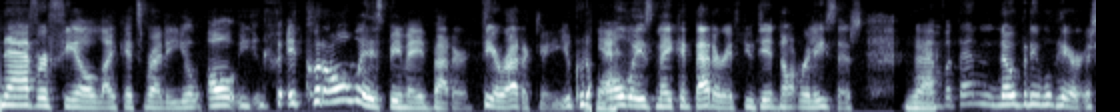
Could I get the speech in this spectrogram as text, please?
never feel like it's ready you'll all it could always be made better theoretically you could yeah. always make it better if you did not release it yeah. Um, but then nobody will hear it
